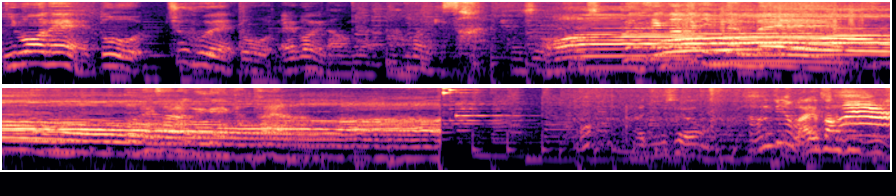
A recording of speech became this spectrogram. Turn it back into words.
이번에 또 추후에 또 앨범이 나오면 한번 이렇게 싹 변신해 보고 와. 싶은 생각은 있는데 또 회사랑 의견이 같아야 아 누구세요? 한빈이 형 라이브 방송 중이시니까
